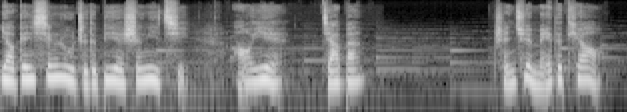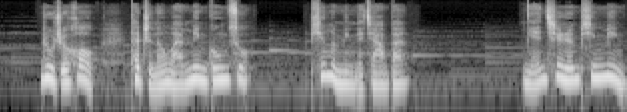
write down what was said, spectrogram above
要跟新入职的毕业生一起熬夜加班。陈却没得挑，入职后他只能玩命工作，拼了命的加班。年轻人拼命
